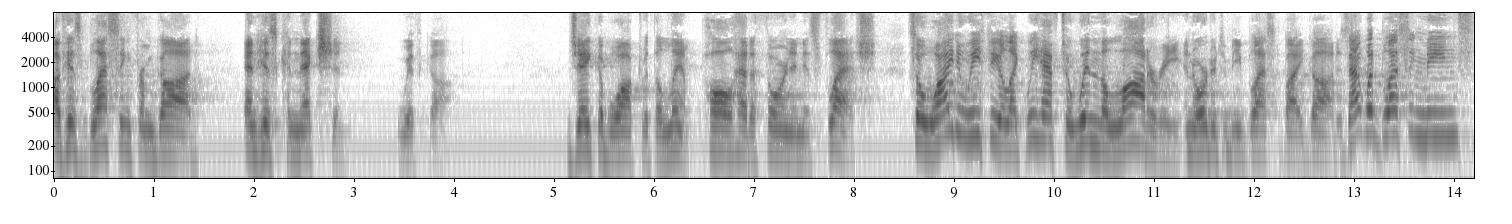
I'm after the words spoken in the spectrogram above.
of his blessing from God and his connection with God. Jacob walked with a limp. Paul had a thorn in his flesh. So, why do we feel like we have to win the lottery in order to be blessed by God? Is that what blessing means?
